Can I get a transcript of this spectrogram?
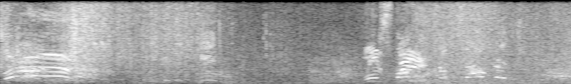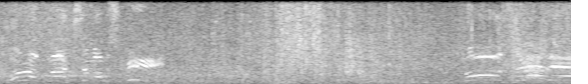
For us! We didn't hit! More Spotted speed! some salvage! We're at maximum speed! Boats ready!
